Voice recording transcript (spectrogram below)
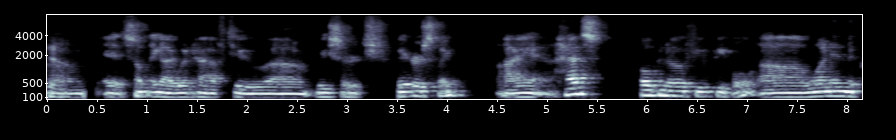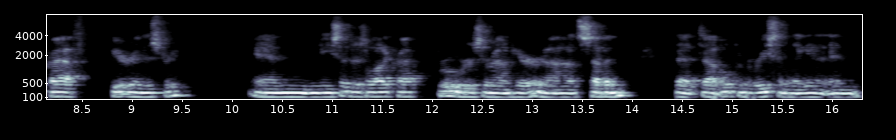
Yeah. Um, it's something I would have to uh, research vigorously. I have spoken to a few people, uh, one in the craft beer industry, and he said there's a lot of craft brewers around here, uh, seven that uh, opened recently, and, and,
